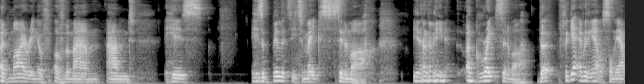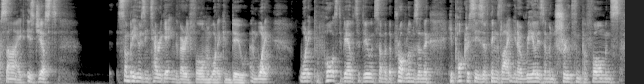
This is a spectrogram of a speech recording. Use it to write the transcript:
admiring of of the man and his his ability to make cinema you know what i mean? A great cinema that forget everything else on the outside is just somebody who's interrogating the very form and what it can do and what it what it purports to be able to do and some of the problems and the hypocrisies of things like you know realism and truth and performance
